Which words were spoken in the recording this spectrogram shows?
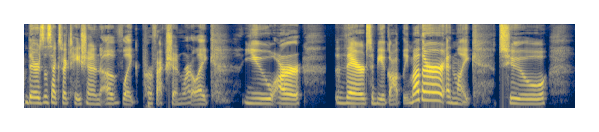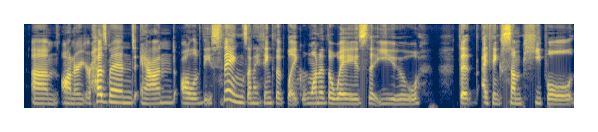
there's this expectation of like perfection where like you are there to be a godly mother and like to um, honor your husband and all of these things. And I think that like one of the ways that you that I think some people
